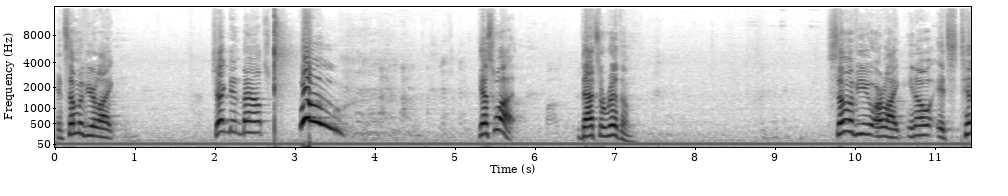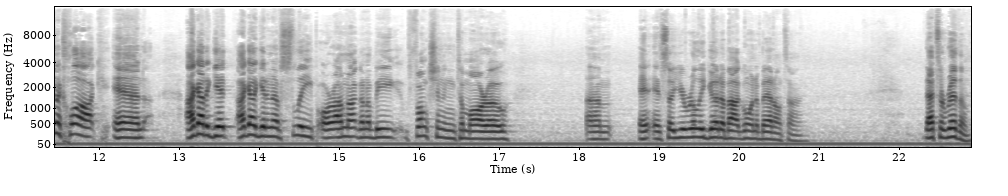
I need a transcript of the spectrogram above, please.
And some of you are like, check didn't bounce. Woo! Guess what? That's a rhythm. Some of you are like, you know, it's 10 o'clock and I got to get I got to get enough sleep or I'm not going to be functioning tomorrow. Um, and, and so you're really good about going to bed on time. That's a rhythm,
